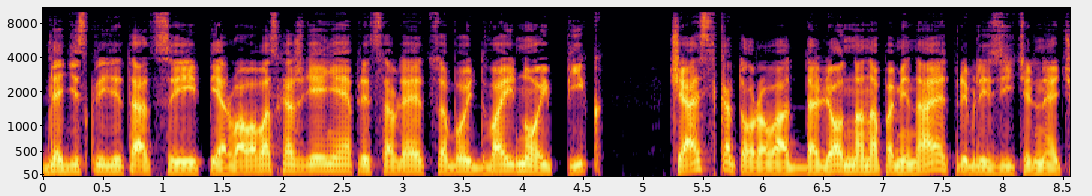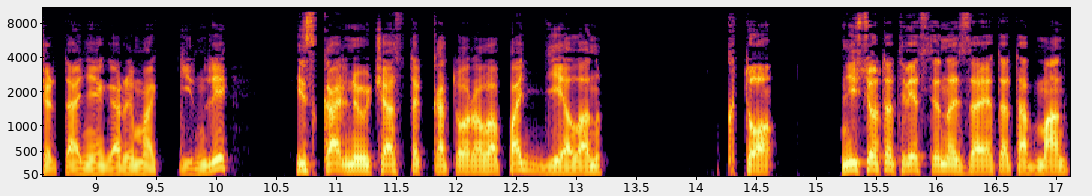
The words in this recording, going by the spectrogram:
для дискредитации первого восхождения представляет собой двойной пик, часть которого отдаленно напоминает приблизительные очертания горы МакКинли и скальный участок которого подделан. Кто несет ответственность за этот обман?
